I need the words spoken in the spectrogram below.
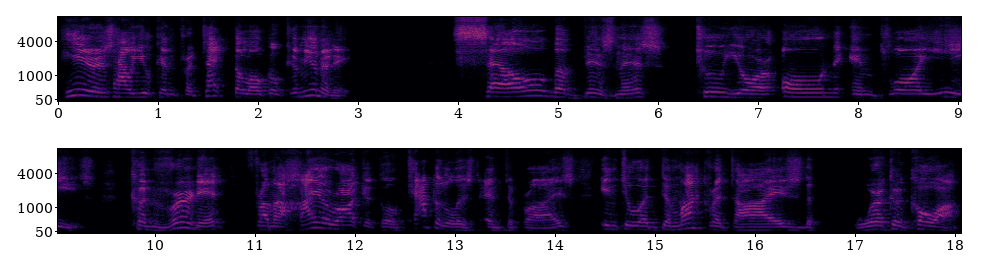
Here's how you can protect the local community. Sell the business to your own employees. Convert it from a hierarchical capitalist enterprise into a democratized worker co op.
